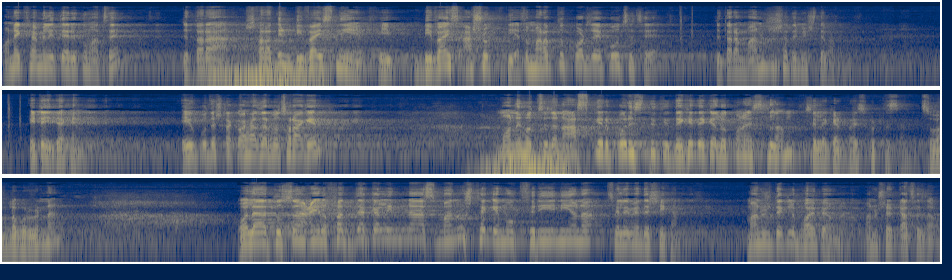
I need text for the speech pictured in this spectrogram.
অনেক ফ্যামিলিতে এরকম আছে যে তারা সারাদিন ডিভাইস নিয়ে, এই ডিভাইস আসক্তি এত মারাত্মক পর্যায়ে পৌঁছেছে যে তারা মানুষের সাথে মিশতে পারে না। এটাই দেখেন। এই উপদেশটা কয় হাজার বছর আগের? মনে হচ্ছে যেন আজকের পরিস্থিতি দেখে দেখে লোকমান ইসলাম ছেলেকে অ্যাডভাইস করতেছেন সুবহানাল্লাহ বলবেন না? মানুষ থেকে মুখ ফিরিয়ে নিও না, ছেলে মেয়েদের শিখান। মানুষ দেখলে ভয় পেও না, মানুষের কাছে যাও।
